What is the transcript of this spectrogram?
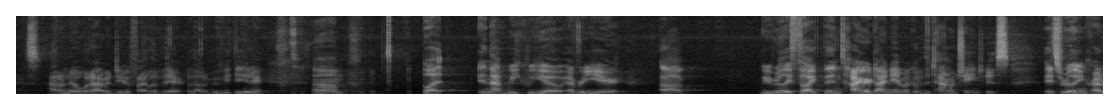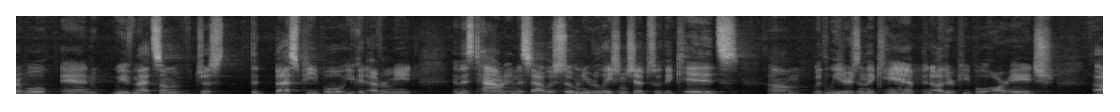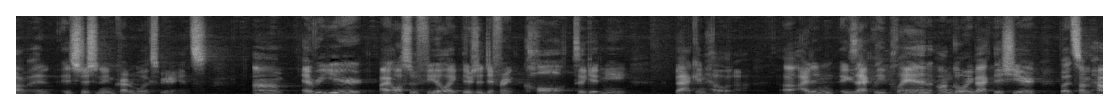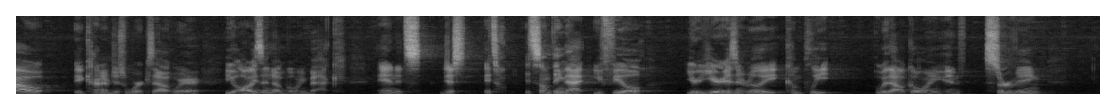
I don't know what I would do if I lived there without a movie theater. Um, but in that week we go every year, uh, we really feel like the entire dynamic of the town changes. It's really incredible, and we've met some of just the best people you could ever meet in this town and established so many relationships with the kids, um, with leaders in the camp, and other people our age. Um, and it's just an incredible experience. Um, every year, I also feel like there's a different call to get me back in Helena. Uh, I didn't exactly plan on going back this year, but somehow it kind of just works out where you always end up going back. And it's just, it's, it's something that you feel your year isn't really complete without going and serving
